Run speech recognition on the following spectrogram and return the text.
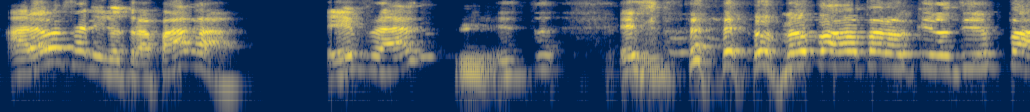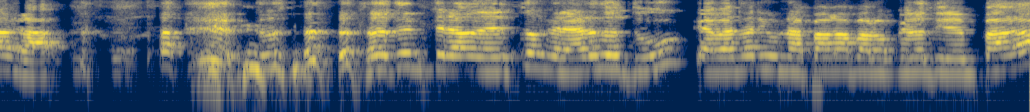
Ahora va a salir otra paga. ¿Eh, Fran? Esto, es una paga para los que no tienen paga. ¿No te has enterado de esto, Gerardo, tú? ¿Que va a salir una paga para los que no tienen paga?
